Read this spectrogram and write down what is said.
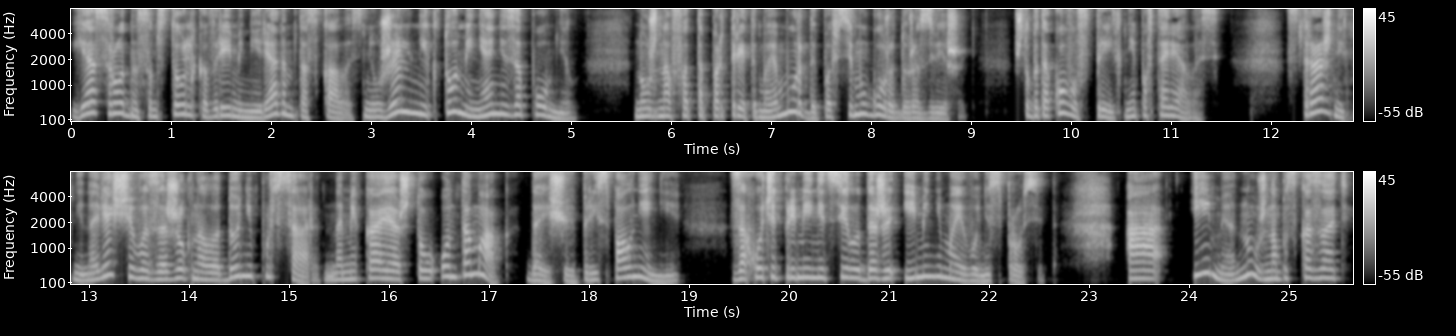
Я с Родносом столько времени рядом таскалась. Неужели никто меня не запомнил? Нужно фотопортреты моей морды по всему городу развешать, чтобы такого впредь не повторялось. Стражник ненавязчиво зажег на ладони пульсар, намекая, что он-то маг, да еще и при исполнении. Захочет применить силу, даже имени моего не спросит. А имя нужно бы сказать.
